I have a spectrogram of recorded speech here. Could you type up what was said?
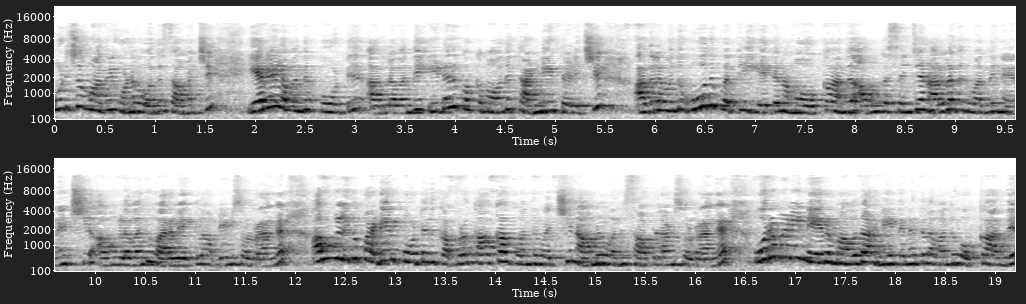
பிடிச்ச மாதிரி உணவு வந்து சமைச்சு இலையில வந்து போட்டு அதுல வந்து இடது பக்கமா வந்து தண்ணீர் தெளிச்சு அதுல வந்து ஊதுபத்தி ஏத்த நம்ம உட்காந்து அவங்க செஞ்ச நல்லதுக்கு வந்து நினைச்சு அவங்கள வந்து வரவேற்கலாம் அப்படின்னு சொல்றாங்க. அவங்களுக்கு படையல் போட்டதுக்கு அப்புறம் காக்காக்கு வந்து வச்சு நாமளும் வந்து சாப்பிடலாம்னு சொல்றாங்க. ஒரு மணி நேரமாவது அன்னைய தினத்துல வந்து உட்காந்து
